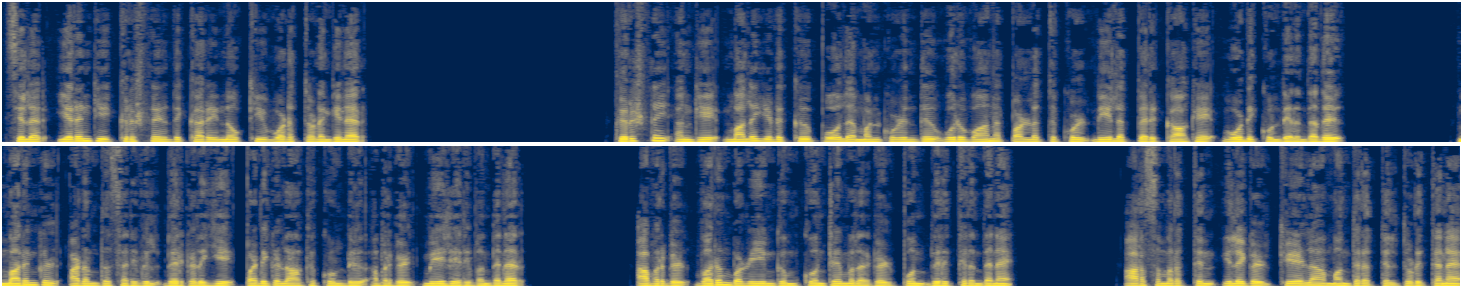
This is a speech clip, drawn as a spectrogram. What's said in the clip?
சிலர் இறங்கி கிருஷ்ணநதிக்கரை நோக்கி ஓடத் தொடங்கினர். கிருஷ்ணை அங்கே மலையிடுக்கு போல மண்குழிந்து உருவான பள்ளத்துக்குள் நீலப்பெருக்காக ஓடிக்கொண்டிருந்தது. மரங்கள் அடர்ந்த சரிவில் வேர்களையே படிகளாகக் கொண்டு அவர்கள் மேலேறி வந்தனர். அவர்கள் வரும் வழியெங்கும் கொன்றைமலர்கள் பொன் விரித்திருந்தன. அரசமரத்தின் இலைகள் கேளா மந்திரத்தில் துடித்தன.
